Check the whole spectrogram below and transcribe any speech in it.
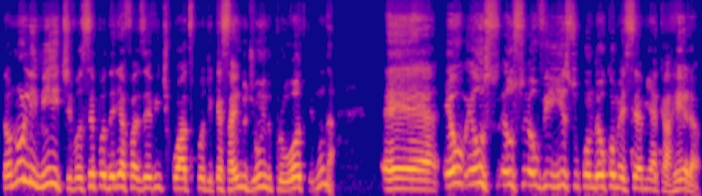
Então, no limite, você poderia fazer 24 podcasts, saindo de um indo para o outro, que não dá. É, eu, eu, eu, eu vi isso quando eu comecei a minha carreira,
